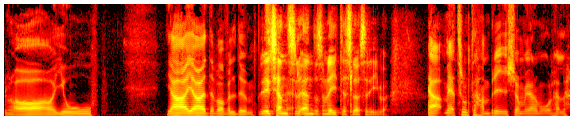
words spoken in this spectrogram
Ja, jo. Ja, ja, det var väl dumt. Det känns ändå som lite slöseri va? Ja, men jag tror inte han bryr sig om att göra mål heller.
